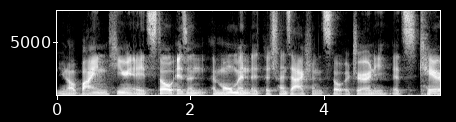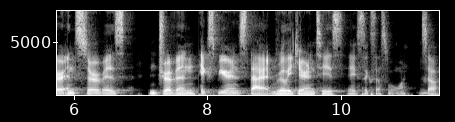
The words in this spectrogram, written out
you know, buying hearing aids still isn't a moment, a, a, transaction. It's still a journey. It's care and service driven experience that really guarantees a successful one. So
